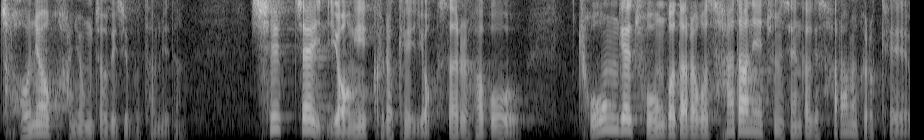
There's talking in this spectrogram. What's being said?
전혀 관용적이지 못합니다. 실제 영이 그렇게 역사를 하고 좋은 게 좋은 거다라고 사단이 준 생각이 사람을 그렇게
